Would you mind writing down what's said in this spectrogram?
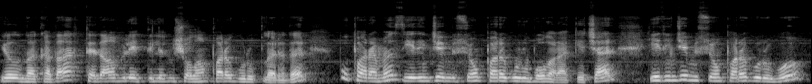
yılına kadar tedavül ettirilmiş olan para gruplarıdır. Bu paramız 7. emisyon para grubu olarak geçer. 7. emisyon para grubu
